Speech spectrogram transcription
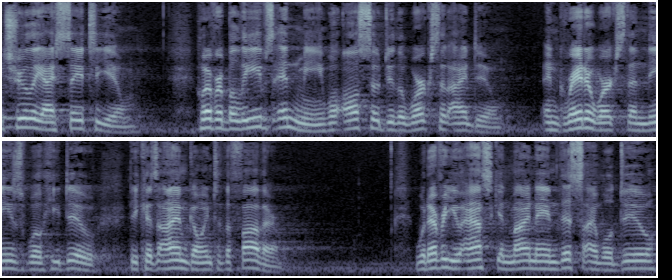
truly, I say to you, whoever believes in me will also do the works that I do, and greater works than these will he do, because I am going to the Father. Whatever you ask in my name, this I will do,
